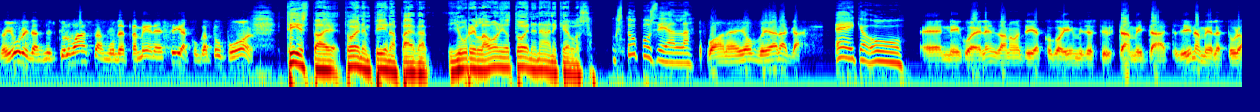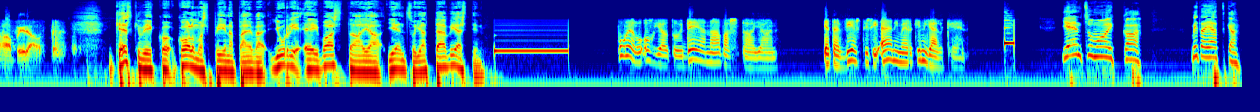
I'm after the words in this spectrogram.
No Juri tässä nyt kyllä vastaa, mutta että me en tiedä, kuka Tupu on. Tiistai toinen piinapäivä. Jurilla on jo toinen ääni kellossa. Onks Tupu siellä? Vaan ei ole vieläkään. Eikö oo? En niin kuin eilen sanoin, tiedä koko ihmisestä yhtään mitään, että siinä mielessä turhaa pidäuttele. Keskiviikko kolmas piinapäivä. Juri ei vastaa ja Jentsu jättää viestin. Puhelu ohjautui DNA-vastaajaan. Jätä viestisi äänimerkin jälkeen. Jentsu, moikka. Mitä jätkä?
